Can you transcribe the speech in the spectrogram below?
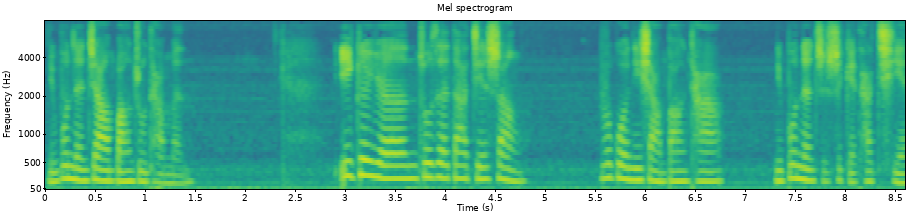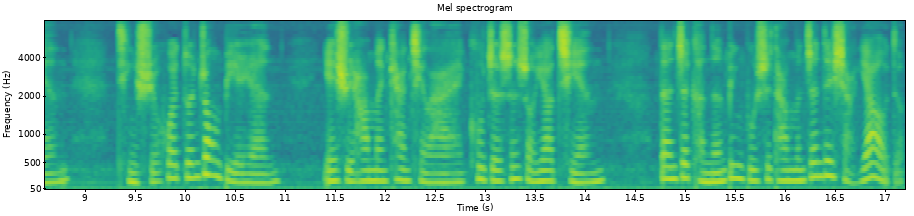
你不能这样帮助他们。一个人坐在大街上，如果你想帮他，你不能只是给他钱。请学会尊重别人。也许他们看起来哭着伸手要钱，但这可能并不是他们真的想要的。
